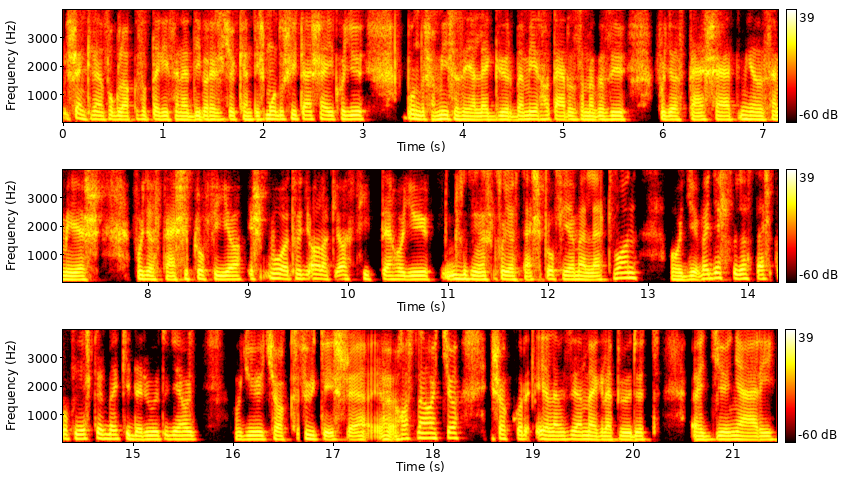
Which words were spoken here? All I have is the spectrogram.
senki nem foglalkozott egészen eddig a rezsicsökkentés módosításáig, hogy ő pontosan mi is az ilyen leggőrben, miért határozza meg az ő fogyasztását, mi az a személyes fogyasztási profilja, és volt, hogy valaki azt hitte, hogy ő bizonyos fogyasztási profilja mellett van, hogy vegyes fogyasztás profil, és közben kiderült ugye, hogy, hogy ő csak fűtésre használhatja, és akkor jellemzően meglepődött egy nyár nyári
